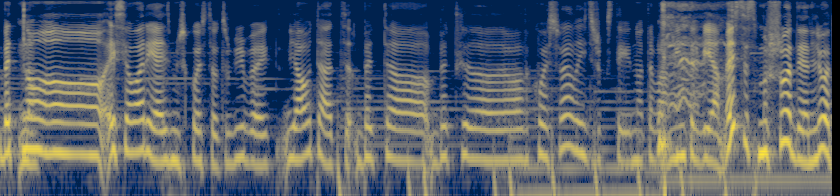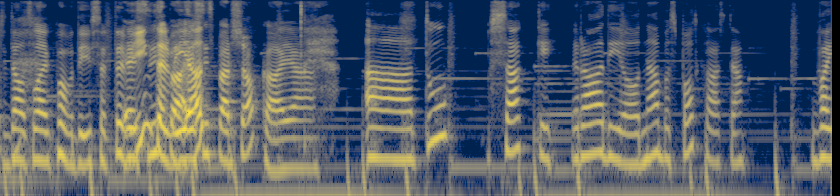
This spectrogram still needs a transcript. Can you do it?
Bet, Nu. no, es jau arī aizmirsu, ko es tev gribēju jautāt. Bet, bet ko es vēl izrakstīju no tavām intervijām? Es esmu šodien ļoti daudz laika pavadījusi ar tevi Es vispār, intervijās. es vispār šokā, jā. Uh, tu saki radio Nabas podkāstā. Vai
